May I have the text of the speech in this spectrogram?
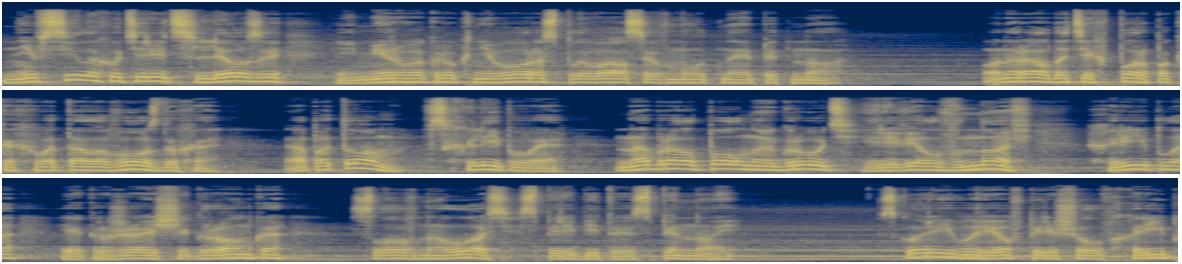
не в силах утереть слезы, и мир вокруг него расплывался в мутное пятно. Он орал до тех пор, пока хватало воздуха, а потом, всхлипывая, набрал полную грудь и ревел вновь, хрипло и окружающе громко, словно лось с перебитой спиной. Вскоре его рев перешел в хрип,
